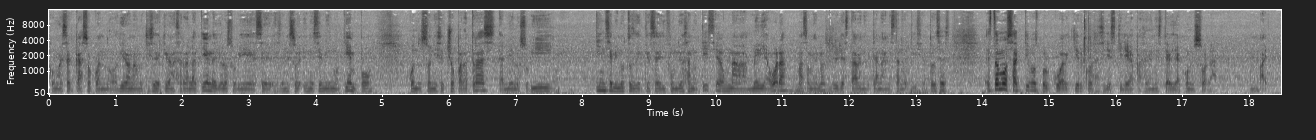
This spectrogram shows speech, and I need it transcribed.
como es el caso cuando dieron la noticia de que iban a cerrar la tienda. Yo lo subí ese, en, ese mismo tiempo. Cuando Sony se echó para atrás, también lo subí. 15 minutos de que se difundió esa noticia, una media hora más o menos, yo ya estaba en el canal esta noticia. Entonces, estamos activos por cualquier cosa si es que llega a pasar en esta bella consola. Bye.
